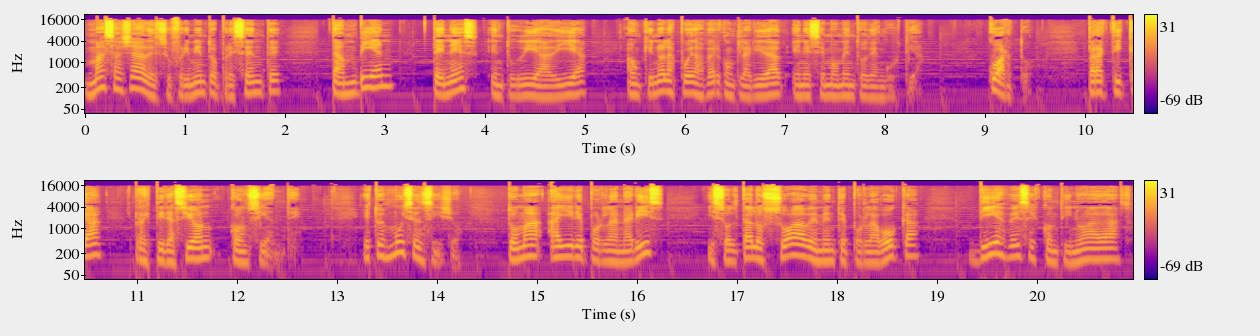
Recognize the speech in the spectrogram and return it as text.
más allá del sufrimiento presente, también tenés en tu día a día, aunque no las puedas ver con claridad en ese momento de angustia. Cuarto, practica respiración consciente. Esto es muy sencillo. Toma aire por la nariz y soltalo suavemente por la boca 10 veces continuadas,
